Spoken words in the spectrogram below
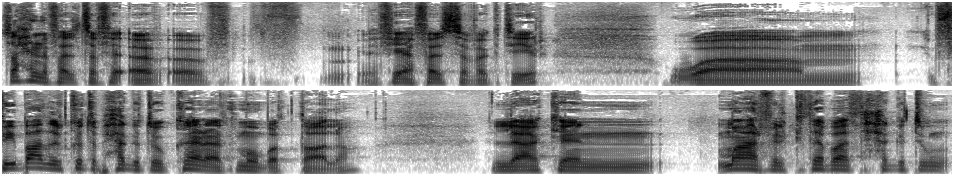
صح إنه فلسفة آه، آه، فيها فلسفة كتير. وفي بعض الكتب حقته كانت مو بطالة لكن ما أعرف الكتابات حقته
